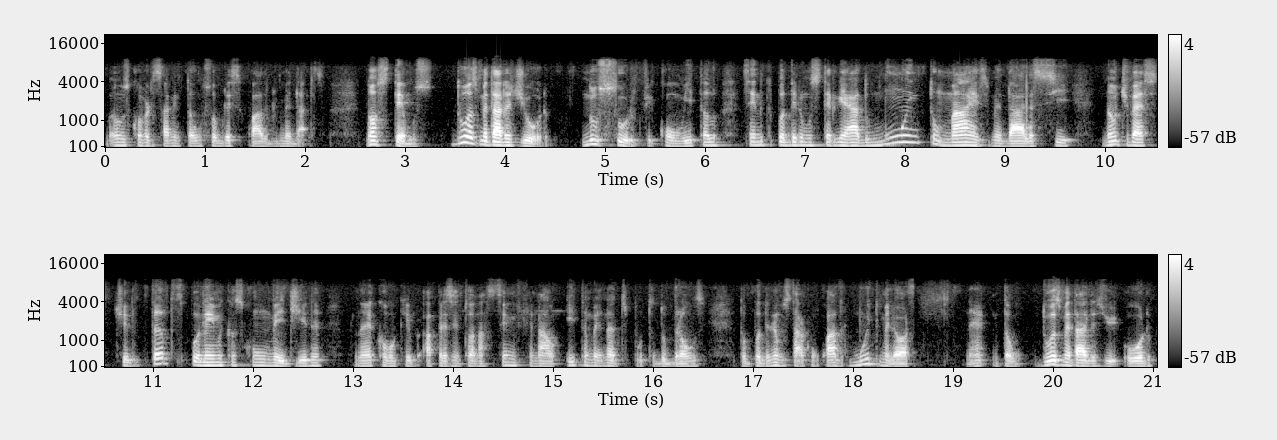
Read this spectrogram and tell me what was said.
vamos conversar então sobre esse quadro de medalhas. Nós temos duas medalhas de ouro, no surf com o Ítalo, sendo que poderíamos ter ganhado muito mais medalhas se não tivesse tido tantas polêmicas com o Medina, né, como que apresentou na semifinal e também na disputa do bronze. Então poderíamos estar com um quadro muito melhor. Né? Então, duas medalhas de ouro,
